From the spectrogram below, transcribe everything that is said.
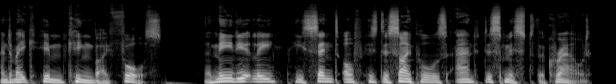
and make him king by force. Immediately, he sent off his disciples and dismissed the crowd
